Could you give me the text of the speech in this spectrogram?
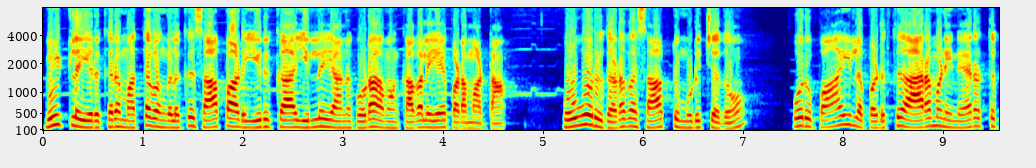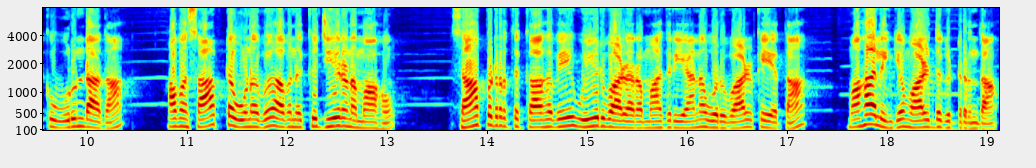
வீட்டில் இருக்கிற மற்றவங்களுக்கு சாப்பாடு இருக்கா இல்லையான்னு கூட அவன் கவலையே படமாட்டான். ஒவ்வொரு தடவை சாப்பிட்டு முடிச்சதும் ஒரு பாயில படுத்து அரை மணி நேரத்துக்கு உருண்டாதான் அவன் சாப்பிட்ட உணவு அவனுக்கு ஜீரணமாகும். சாப்பிட்றதுக்காகவே உயிர் வாழற மாதிரியான ஒரு வாழ்க்கையத்தான் மகாலிங்கம் வாழ்ந்துகிட்டு இருந்தான்.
